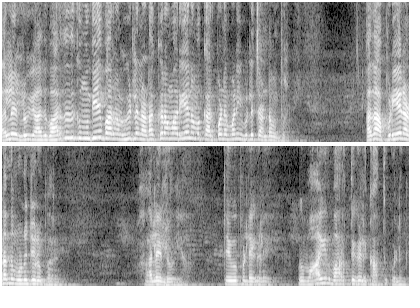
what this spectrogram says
அல்ல இல்லை அது வர்றதுக்கு முந்தையே பாரு நம்ம வீட்டில் நடக்கிற மாதிரியே நம்ம கற்பனை பண்ணி வீட்டில் சண்டை வந்துடும் அது அப்படியே நடந்து முடிஞ்சிடும் பாருங்க ஹலோ இல்லையா தெய்வ பிள்ளைகளே உங்கள் வாயின் வார்த்தைகளை காத்துக்கொள்ளுங்க.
